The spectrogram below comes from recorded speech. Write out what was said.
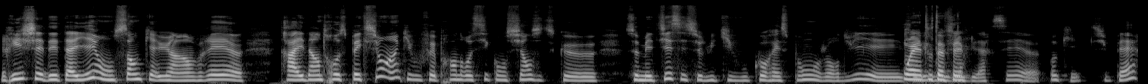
riche et détaillée. On sent qu'il y a eu un vrai travail d'introspection hein, qui vous fait prendre aussi conscience que ce métier, c'est celui qui vous correspond aujourd'hui et ouais, tout à fait. Exercer. ok, super.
